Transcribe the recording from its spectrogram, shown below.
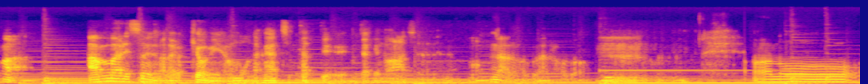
まあ、あんまりそういうのがなんか興味がもうなくなっちゃったっていうだけの話なんだよね。なるほど、なるほど。うん。あの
